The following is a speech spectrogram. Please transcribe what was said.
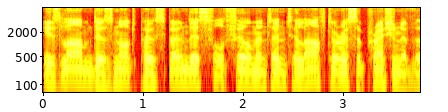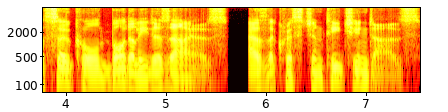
Islam does not postpone this fulfillment until after a suppression of the so-called bodily desires, as the Christian teaching does,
